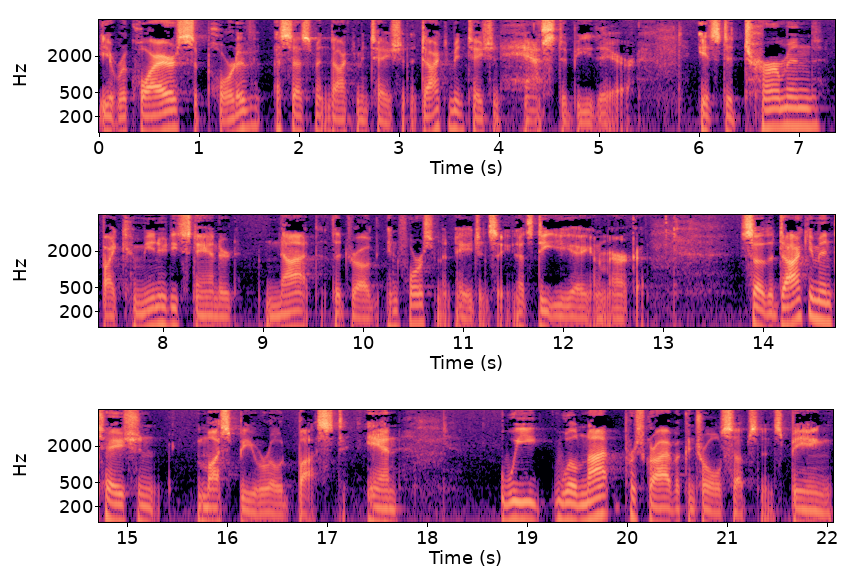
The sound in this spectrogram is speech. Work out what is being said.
It requires supportive assessment documentation. The documentation has to be there. It's determined by community standard, not the Drug Enforcement Agency. That's DEA in America. So the documentation must be robust. And we will not prescribe a controlled substance, being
